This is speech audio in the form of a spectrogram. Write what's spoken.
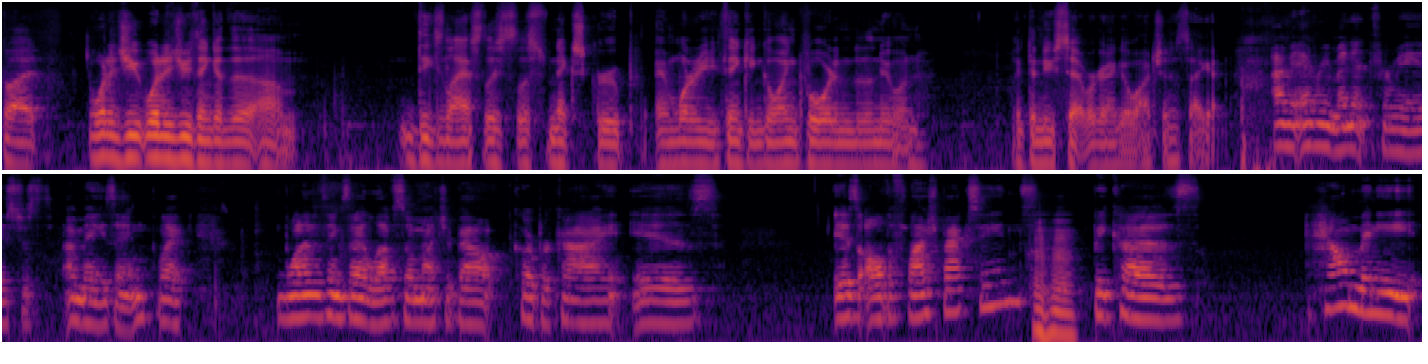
But what did you what did you think of the um these last this this next group and what are you thinking going forward into the new one? Like the new set we're gonna go watch in a second. I mean, every minute for me is just amazing. Like, one of the things that I love so much about Cobra Kai is is all the flashback scenes mm-hmm. because how many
